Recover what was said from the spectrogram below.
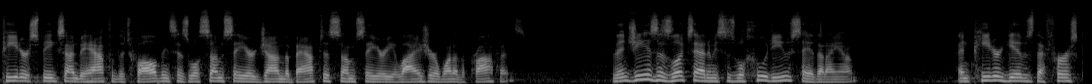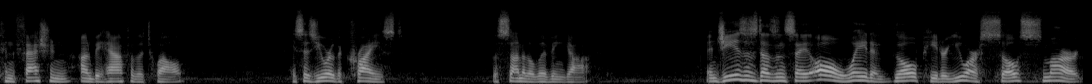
Peter speaks on behalf of the 12. And he says, Well, some say you're John the Baptist, some say you're Elijah or one of the prophets. And then Jesus looks at him. and He says, Well, who do you say that I am? And Peter gives the first confession on behalf of the 12. He says, You are the Christ, the Son of the living God. And Jesus doesn't say, Oh, way to go, Peter. You are so smart.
